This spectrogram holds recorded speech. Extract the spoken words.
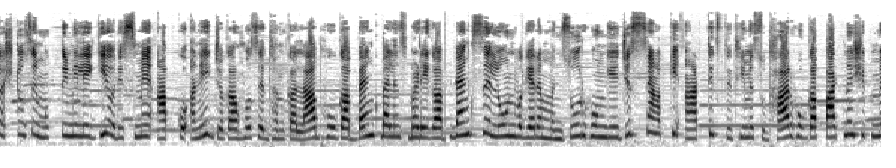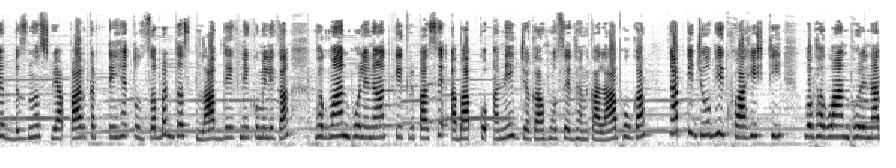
कष्टों से मुक्ति मिलेगी और इसमें आपको अनेक जगहों से धन का लाभ होगा। बैंक बैलेंस बढ़ेगा। बैंक से लोन वगैरह मंजूर होंगे, जिससे आपकी आर्थिक स्थिति में सुधार होगा। पार्टनरशिप में बिज़नेस व्यापार करते हैं तो ज़बरदस्त लाभ देखने को मिलेगा। भगवान भोलेनाथ की कृपा से अब आपको अनेक जगहों से धन का लाभ होगा। आपकी जो भी ख्वाहिश थी, वो भगवान भोलेनाथ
